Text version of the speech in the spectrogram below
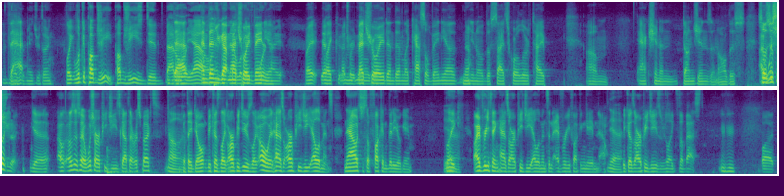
that like major thing. Like look at PUBG. PUBG's did battle that, royale, and then you got Metroidvania, right? Yeah, like Metroid, and then like Castlevania. Yeah. You know the side scroller type. Um, action and dungeons and all this. So I it's wish, just like yeah, I, I, was gonna say I wish RPGs got that respect. No, but they don't because like RPGs like oh it has RPG elements. Now it's just a fucking video game. Yeah. Like everything has RPG elements in every fucking game now. Yeah. Because RPGs are like the best. Mm-hmm. But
